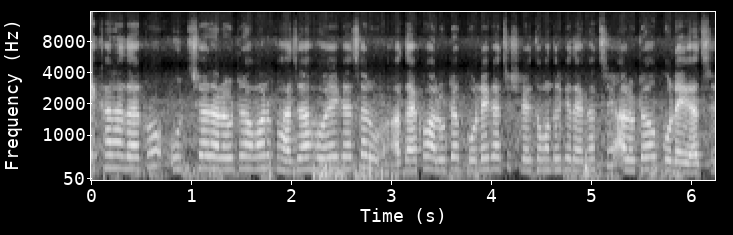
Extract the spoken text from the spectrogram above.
এখানে দেখো উচ্চার আলুটা আমার ভাজা হয়ে গেছে, আর দেখো আলুটা গলে গেছে, সেটাই তোমাদেরকে দেখাচ্ছি, আলুটাও গলে গেছে।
